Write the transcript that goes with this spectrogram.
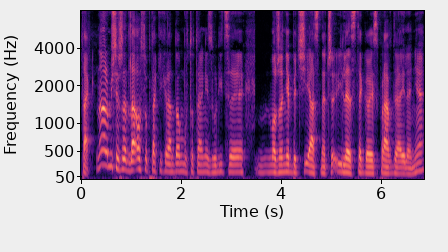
Tak. No ale myślę, że dla osób takich randomów totalnie z ulicy może nie być jasne, czy ile z tego jest prawdy, a ile nie.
